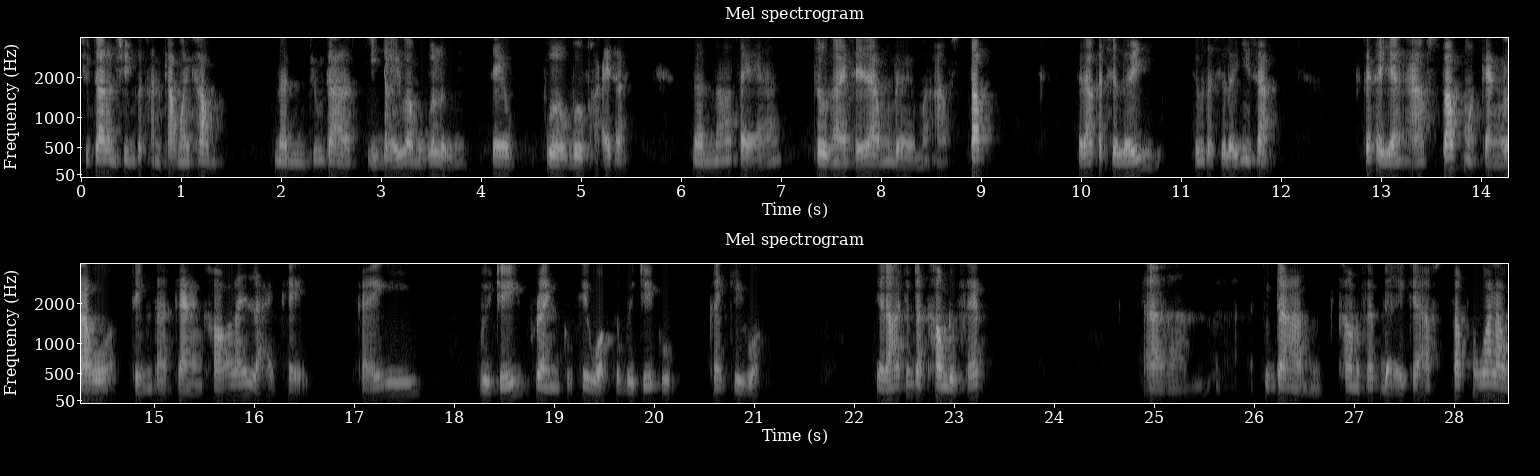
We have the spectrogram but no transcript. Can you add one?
chúng ta launching có thành công hay không? Nên chúng ta chỉ để qua một cái lượng sale vừa vừa phải thôi. Nên nó sẽ, thường hay xảy ra vấn đề mà out stock. Thì đó, cách xử lý. Chúng ta xử lý như sau. Cái thời gian out stock mà càng lâu thì chúng ta càng khó lấy lại cái cái vị trí rank của keyword, cái vị trí của cái keyword. Do đó chúng ta không được phép à, chúng ta không được phép để cái out stock nó quá lâu.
